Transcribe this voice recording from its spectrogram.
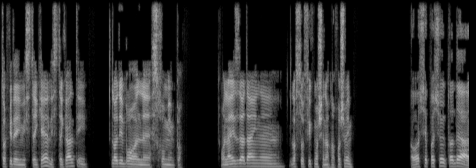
תוך כדי מסתכל, הסתכלתי, לא דיברו על סכומים פה. אולי זה עדיין לא סופי כמו שאנחנו חושבים. או שפשוט, אתה יודע,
